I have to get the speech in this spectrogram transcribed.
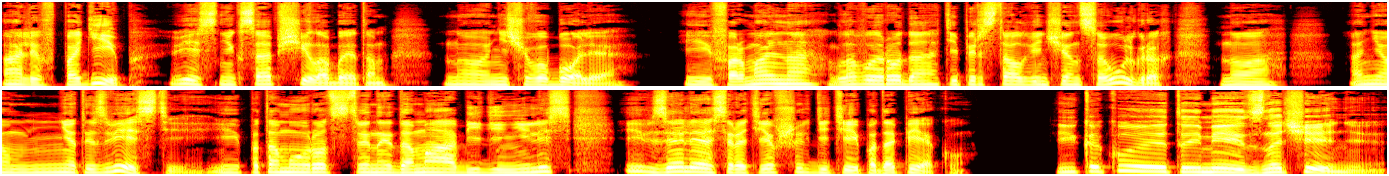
Алиф погиб, вестник сообщил об этом, но ничего более. И формально главой рода теперь стал Винченцо Ульграх, но о нем нет известий, и потому родственные дома объединились и взяли осиротевших детей под опеку. И какое это имеет значение?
